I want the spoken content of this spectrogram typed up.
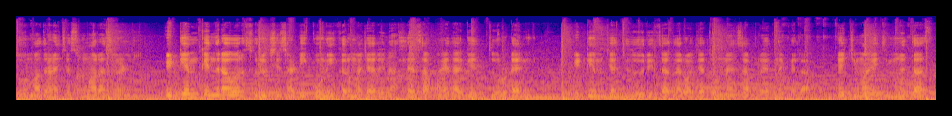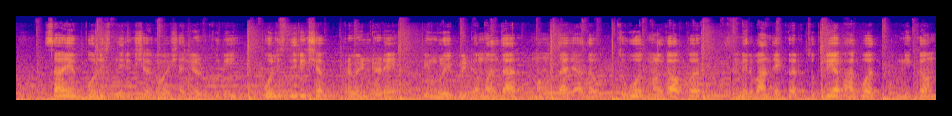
दोन वाजण्याच्या सुमारास घडली. एटीएम केंद्रावर सुरक्षेसाठी कोणी कर्मचारी नसल्याचा फायदा घेत चोरट्यांनी एटीएमच्या तिजोरीचा दरवाजा तोडण्याचा प्रयत्न केला. याची माहिती मिळताच सहाय्यक पोलीस निरीक्षक वैशाली अडकुरी पोलीस निरीक्षक प्रवीण ढडे पिंगुळी पीठ अंमलदार ममता जाधव सुबोध मळगावकर समीर बांदेकर सुप्रिया भागवत निकम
